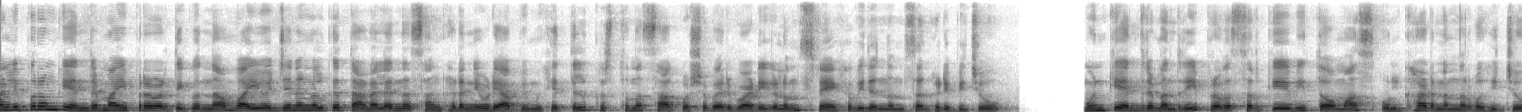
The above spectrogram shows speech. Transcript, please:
പള്ളിപ്പുറം കേന്ദ്രമായി പ്രവർത്തിക്കുന്ന വയോജനങ്ങൾക്ക് തണൽ എന്ന സംഘടനയുടെ ആഭിമുഖ്യത്തിൽ ക്രിസ്തുമസ് ആഘോഷ പരിപാടികളും സ്നേഹവിരുന്നും സംഘടിപ്പിച്ചു. മുൻ കേന്ദ്രമന്ത്രി പ്രൊഫസർ കെ വി തോമസ് ഉദ്ഘാടനം നിർവഹിച്ചു.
